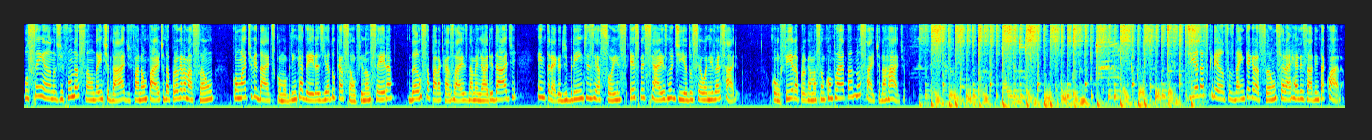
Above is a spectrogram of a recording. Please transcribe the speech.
Os 100 anos de fundação da entidade farão parte da programação com atividades como brincadeiras de educação financeira, dança para casais da melhor idade, entrega de brindes e ações especiais no dia do seu aniversário. Confira a programação completa no site da rádio. Dia das Crianças da Integração será realizado em Taquara.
